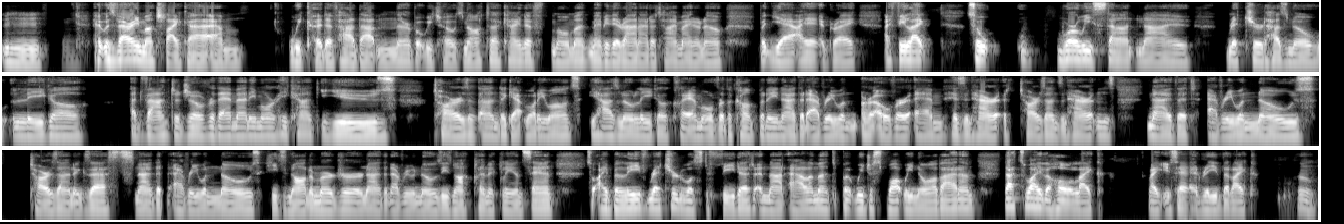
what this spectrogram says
Mm-hmm. It was very much like a, um, we could have had that in there, but we chose not to kind of moment. Maybe they ran out of time. I don't know. But yeah, I agree. I feel like so where we stand now, Richard has no legal advantage over them anymore. He can't use Tarzan to get what he wants. He has no legal claim over the company now that everyone or over um his inherit Tarzan's inheritance. Now that everyone knows Tarzan exists, now that everyone knows he's not a murderer, now that everyone knows he's not clinically insane. So I believe Richard was defeated in that element, but we just what we know about him. That's why the whole like, like you said, Reed the like, oh,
